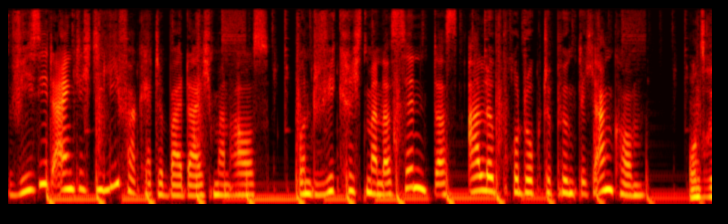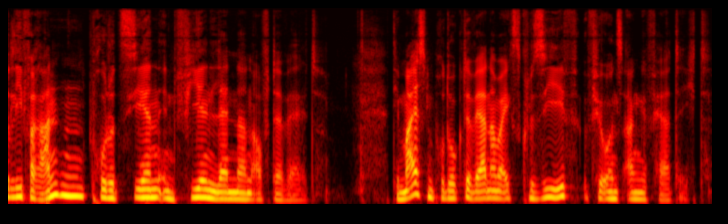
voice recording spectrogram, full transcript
Wie sieht eigentlich die Lieferkette bei Deichmann aus? Und wie kriegt man das hin, dass alle Produkte pünktlich ankommen? Unsere Lieferanten produzieren in vielen Ländern auf der Welt. Die meisten Produkte werden aber exklusiv für uns angefertigt.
